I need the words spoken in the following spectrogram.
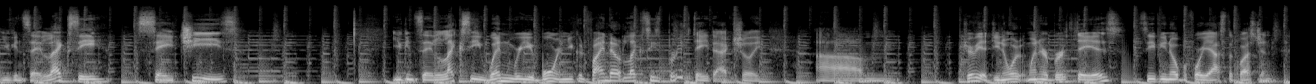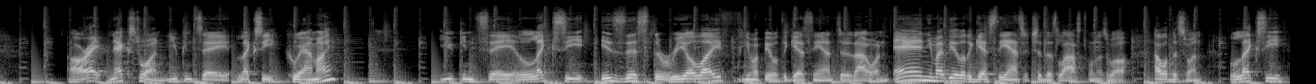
You can say, Lexi, say cheese. You can say, Lexi, when were you born? You can find out Lexi's birth date, actually. Um, trivia, do you know what, when her birthday is? See if you know before you ask the question. All right, next one. You can say, Lexi, who am I? You can say, Lexi, is this the real life? You might be able to guess the answer to that one. And you might be able to guess the answer to this last one as well. How about this one? Lexi,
